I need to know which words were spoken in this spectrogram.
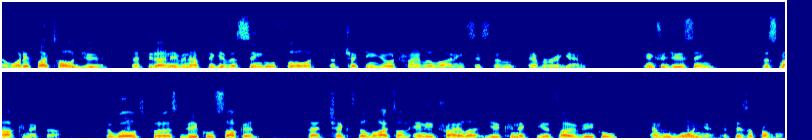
Now what if I told you that you don't even have to give a single thought of checking your trailer lighting system ever again? Introducing the Smart Connector, the world's first vehicle socket that checks the lights on any trailer you connect to your tow vehicle and will warn you if there's a problem.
